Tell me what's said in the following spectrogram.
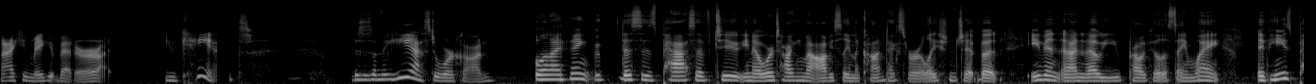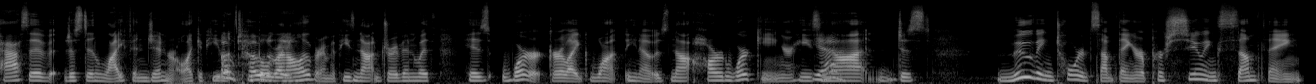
I can make it better. You can't. This is something he has to work on. Well, and I think this is passive too. You know, we're talking about obviously in the context of a relationship, but even, and I know you probably feel the same way, if he's passive just in life in general, like if he Oh, lets people run all over him, if he's not driven with his work or like want, you know, is not hardworking or he's Yeah. not just moving towards something or pursuing something,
